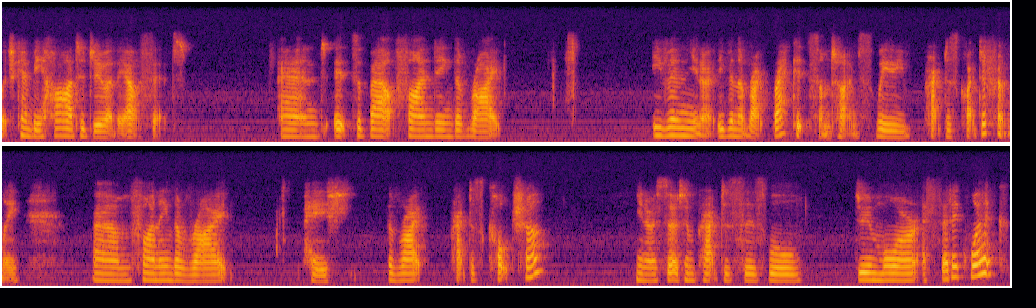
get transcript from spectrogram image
which can be hard to do at the outset. And it's about finding the right even you know even the right brackets sometimes. We practice quite differently. Um, finding the right pace the right practice culture. You know certain practices will do more aesthetic work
